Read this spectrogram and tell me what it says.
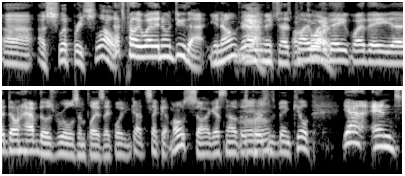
uh, a slippery slope. That's probably why they don't do that. You know, Yeah, you mentioned that's probably why they why they uh, don't have those rules in place. Like, well, you got second most, so I guess now this Mhm. person's been killed. Yeah, and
